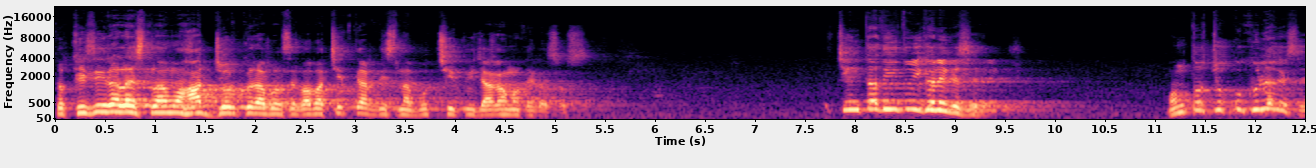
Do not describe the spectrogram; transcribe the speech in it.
তো খিজির আলাহ ইসলামও হাত জোর করে বলছে, বাবা, চিৎকার দিস না, বুঝছি তুই জাগা মতে গেছস। চিন্তা দিয়ে তুই এখানে গেছে। অন্তর্চক্ষু খুলে গেছে।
